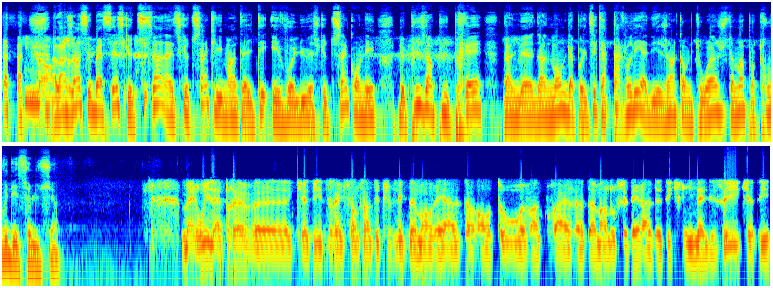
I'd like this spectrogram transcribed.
non, Alors Jean-Sébastien, est-ce que tu sens, est-ce que tu sens que les mentalités évoluent? Est-ce que tu sens qu'on est de plus en plus près dans le, dans le monde de la politique à parler à des gens comme toi, justement, pour trouver des solutions? Ben oui, la preuve euh, que des directions de santé publique de Montréal, Toronto, Vancouver euh, demandent au fédéral de décriminaliser, a des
